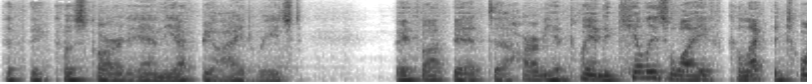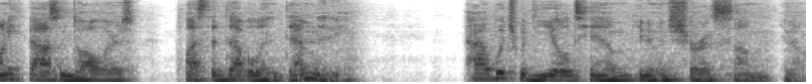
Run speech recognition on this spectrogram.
that the Coast Guard and the FBI had reached. They thought that uh, Harvey had planned to kill his wife, collect the twenty thousand dollars plus the double indemnity, uh, which would yield him, you know, insurance sum, you know,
